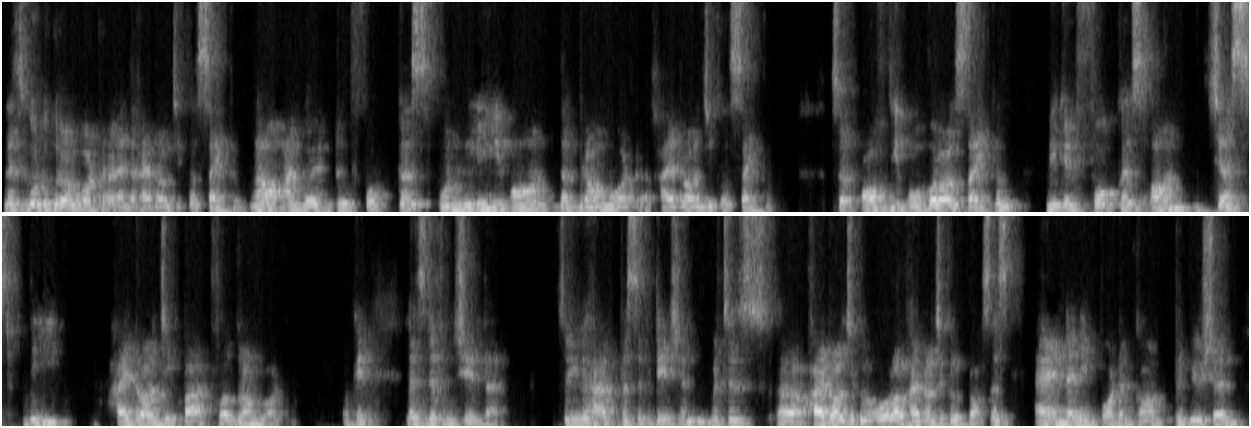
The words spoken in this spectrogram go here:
Let's go to groundwater and the hydrological cycle. Now I'm going to focus only on the groundwater hydrological cycle. So of the overall cycle, we can focus on just the hydrology part for groundwater. Okay, let's differentiate that. So you have precipitation, which is uh, hydrological, overall hydrological process, and an important contribution,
